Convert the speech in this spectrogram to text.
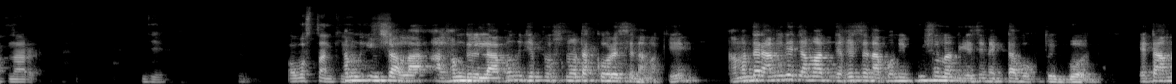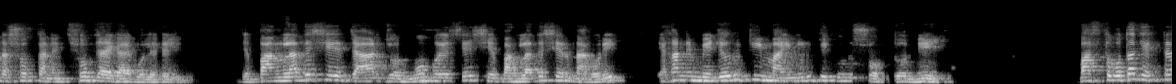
আপনার, জি, অবস্থান কি ইনশাআল্লাহ, আলহামদুলিল্লাহ, আপনি যে প্রশ্নটা করেছেন আমাকে, আমাদের আমিরে জামাত দেখেছেন, আপনি ঘোষণা দিয়েছেন একটা বক্তব্য, এটা আমরা সব কানে, সব জায়গায় বলে ফেলি, যে বাংলাদেশে যার জন্ম হয়েছে, সে বাংলাদেশের নাগরিক, এখানে মেজরিটি মাইনরিটি কোনো শব্দ নেই। বাস্তবতা যে একটা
